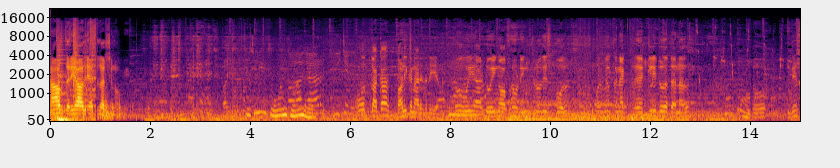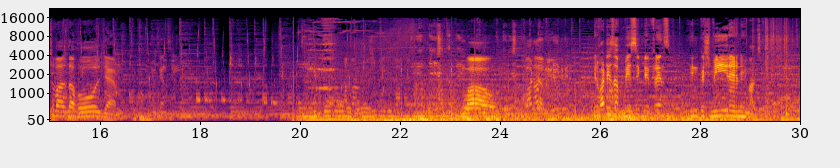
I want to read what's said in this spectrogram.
जनाब दरिया दे अच दर्शन हो गए। काका बाड़ी किनारे चले जाना तो we are doing off roading through this pull we will connect directly to the tunnel so this was the whole jam you can see wow. What a beautiful what is the basic difference in kashmir and himachal?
